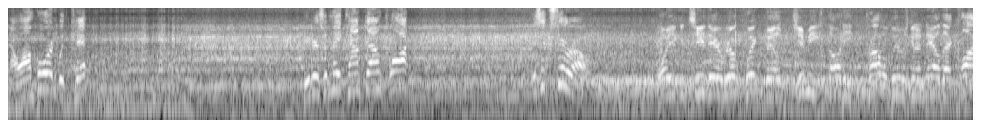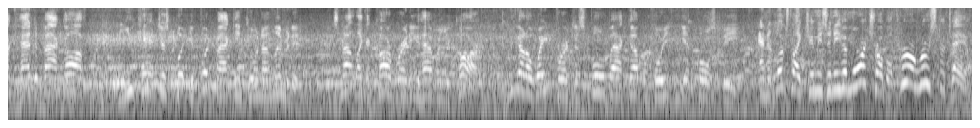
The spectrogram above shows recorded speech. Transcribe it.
Now on board with Kip. Peters and May countdown clock is it zero. Well, you can see there real quick, Bill, Jimmy thought he probably was going to nail that clock, had to back off, and you can't just put your foot back into an unlimited. it's not like a carburetor you have on your car. You got to wait for it to spool back up before you can get full speed. And it looks like Jimmy's in even more trouble through a rooster tail.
